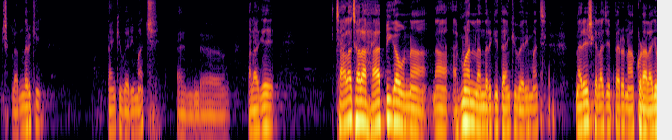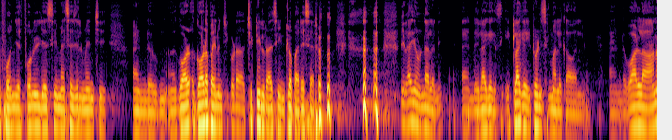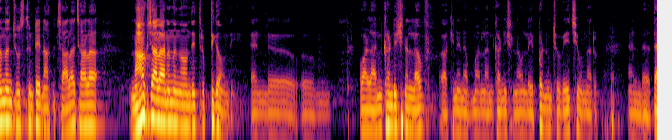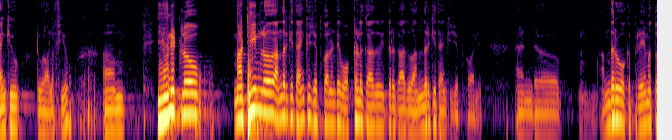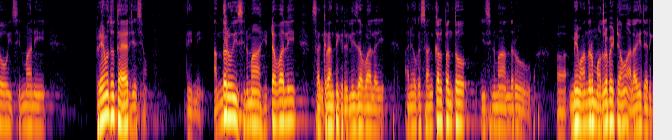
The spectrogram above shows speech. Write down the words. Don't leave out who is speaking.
Speaker 1: ప్రేక్షకులందరికీ thank you very much and అలాగే చాలా చాలా హ్యాపీగా ఉన్న నా అభిమానులందరికీ థ్యాంక్ యూ వెరీ మచ్ నరేష్కి ఎలా చెప్పారో నాకు కూడా అలాగే ఫోన్ చేసి ఫోన్లు చేసి మెసేజ్లు మెంచి అండ్ uh, గోడ గోడపై నుంచి కూడా చిట్టీలు రాసి ఇంట్లో పారేశారు. ఇలాగే ఉండాలని. అండ్ ఇలాగే ఇట్లాగే ఇటువంటి సినిమాలే కావాలని. అండ్ వాళ్ళ ఆనందం చూస్తుంటే నాకు చాలా చాలా నాకు చాలా ఆనందంగా ఉంది తృప్తిగా ఉంది. అండ్ uh, um, వాళ్ళ అన్కండిషనల్ లవ్ అకినేని అభిమానుల అన్కండిషనల్ లవ్ ఎప్పటి నుంచో వేచి ఉన్నారు. And thank you to all of you ఈ యూనిట్లో మా టీంలో అందరికీ థ్యాంక్ యూ చెప్పుకోవాలంటే ఒక్కళ్ళు కాదు ఇద్దరు కాదు అందరికీ థ్యాంక్ యూ చెప్పుకోవాలి. అండ్ uh, అందరూ ఒక ప్రేమతో ఈ సినిమాని ప్రేమతో తయారు చేసాం దీన్ని. అందరూ ఈ సినిమా హిట్ అవ్వాలి సంక్రాంతికి రిలీజ్ అవ్వాలి అనే ఒక సంకల్పంతో ఈ సినిమా అందరూ మేము అందరం మొదలుపెట్టాము. అలాగే జరిగింది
